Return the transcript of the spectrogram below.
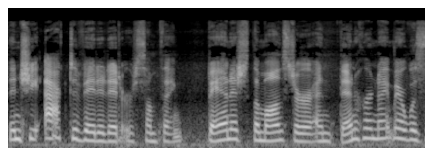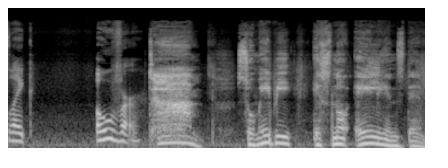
Then she activated it or something, banished the monster, and then her nightmare was like over. Damn. So maybe it's not aliens then,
